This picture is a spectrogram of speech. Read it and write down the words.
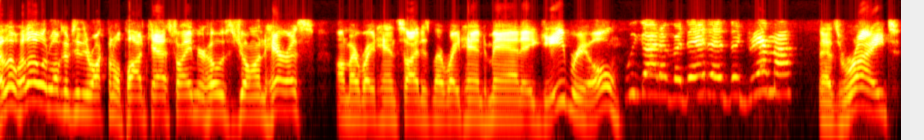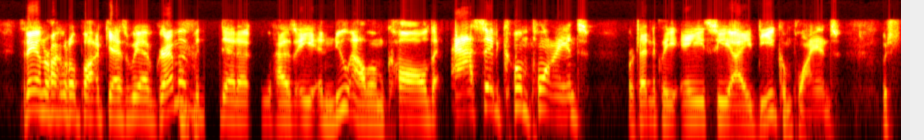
Hello, hello, and welcome to the Rock Metal Podcast. I am your host, Jon Harris. On my right hand side is my right hand man, Gabriel. We got a Vendetta, the grandma. That's right. Today on the Rock Metal Podcast, we have Gramma Vedetta, who has a, a new album called Acid Compliant, or technically ACID Compliant, which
